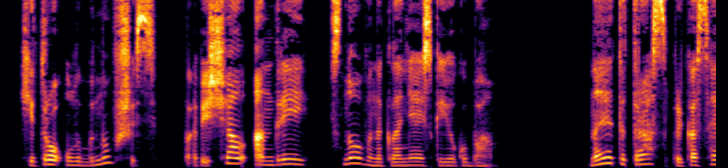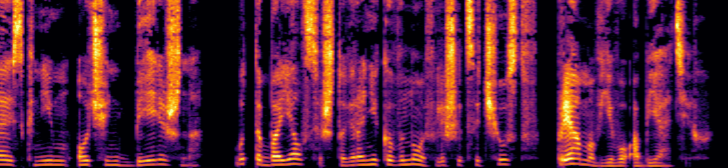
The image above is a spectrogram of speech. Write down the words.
— хитро улыбнувшись, пообещал Андрей снова наклоняясь к ее губам. На этот раз, прикасаясь к ним очень бережно, будто боялся, что Вероника вновь лишится чувств прямо в его объятиях.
